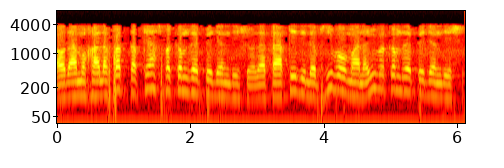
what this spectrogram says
او دا مخالفت ته قیاس په کوم ځای پیجندې شي دا تعقید لفظي او معنوي په کوم ځای پیجندې شي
